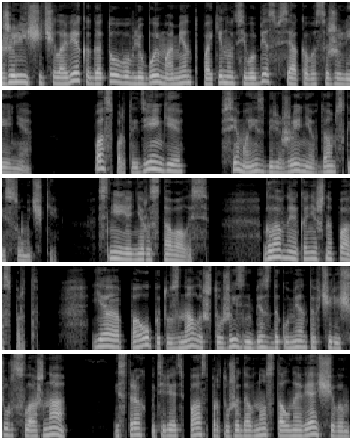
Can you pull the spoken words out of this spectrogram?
Жилище человека, готового в любой момент покинуть его без всякого сожаления. Паспорт и деньги, все мои сбережения в дамской сумочке. С ней я не расставалась. Главное, конечно, паспорт. Я по опыту знала, что жизнь без документов чересчур сложна, и страх потерять паспорт уже давно стал навязчивым.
